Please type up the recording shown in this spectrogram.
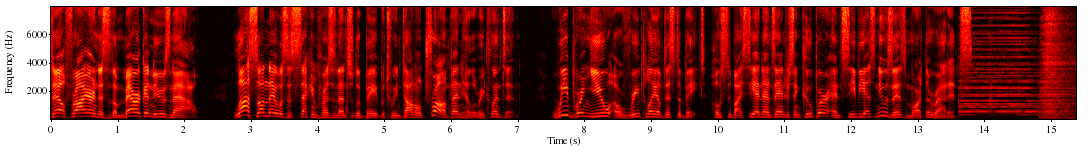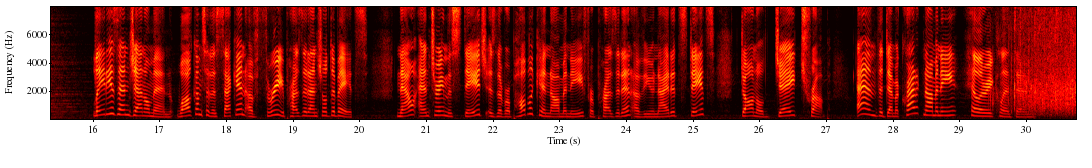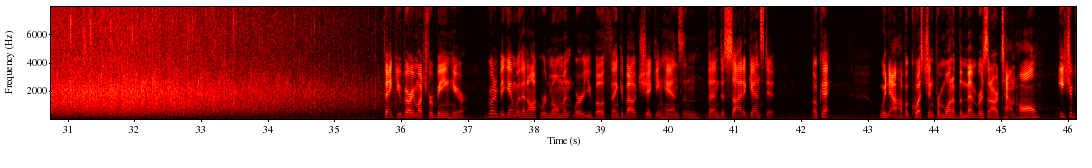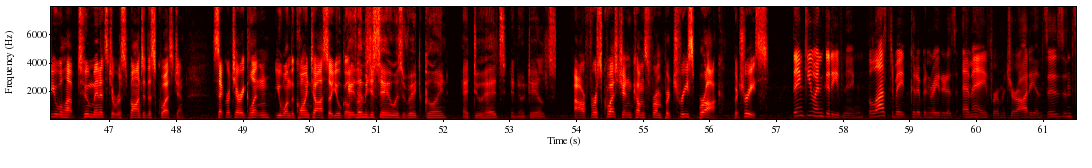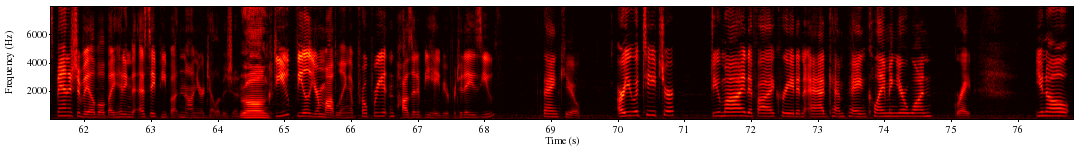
Dale Fryer, and this is America News Now. Last Sunday was the second presidential debate between Donald Trump and Hillary Clinton. We bring you a replay of this debate, hosted by CNN's Anderson Cooper and CBS News' Martha Raddatz. Ladies and gentlemen, welcome to the second of three presidential debates. Now entering the stage is the Republican nominee for President of the United States, Donald J. Trump, and the Democratic nominee, Hillary Clinton. Thank you very much for being here. We're going to begin with an awkward moment where you both think about shaking hands and then decide against it. Okay. We now have a question from one of the members in our town hall. Each of you will have two minutes to respond to this question. Secretary Clinton, you won the coin toss, so you'll go Okay, first. let me just say it was a red coin, had two heads and no tails. Our first question comes from Patrice Brock. Patrice, Thank you and good evening. The last debate could have been rated as MA for mature audiences and Spanish available by hitting the SAP button on your television. Wrong. Do you feel you're modeling appropriate and positive behavior for today's youth? Thank you. Are you a teacher? Do you mind if I create an ad campaign claiming you're one? Great. You know,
